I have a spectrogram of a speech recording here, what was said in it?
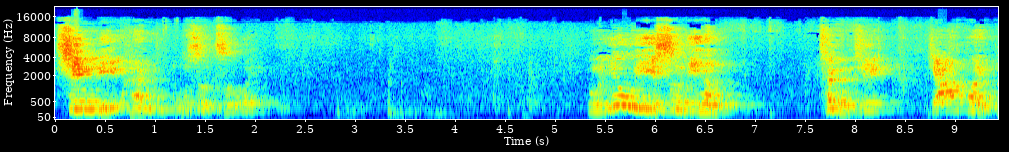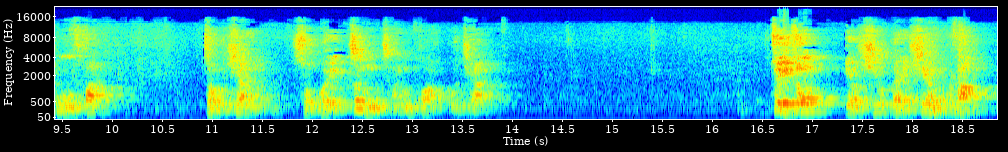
心里很不是滋味。那么右翼势力呢，趁机加快步伐，走向所谓正常化国家，最终要修改宪法，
